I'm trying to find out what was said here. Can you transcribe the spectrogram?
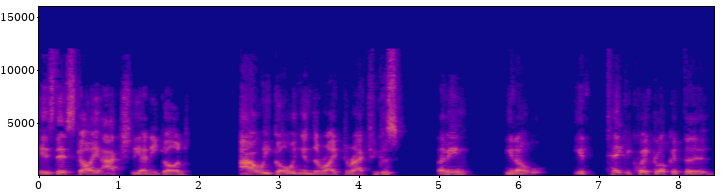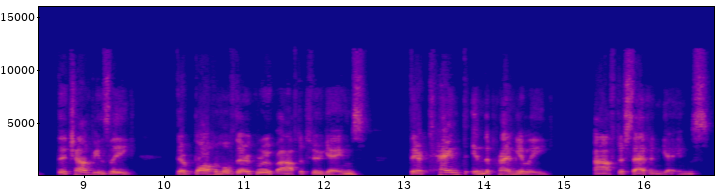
Is this guy actually any good? are we going in the right direction? Because I mean, you know, you take a quick look at the the Champions League. They're bottom of their group after two games. They're tenth in the Premier League after seven games,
